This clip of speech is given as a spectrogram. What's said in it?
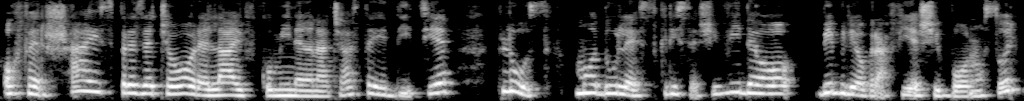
ofer 16 ore live cu mine în această ediție, plus module scrise și video, bibliografie și bonusuri,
